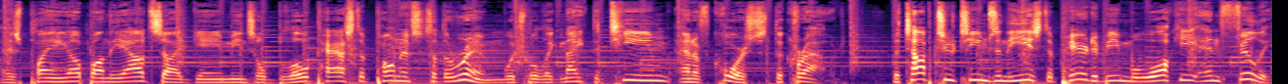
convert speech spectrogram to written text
as playing up on the outside game means he'll blow past opponents to the rim, which will ignite the team and, of course, the crowd. The top two teams in the East appear to be Milwaukee and Philly.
